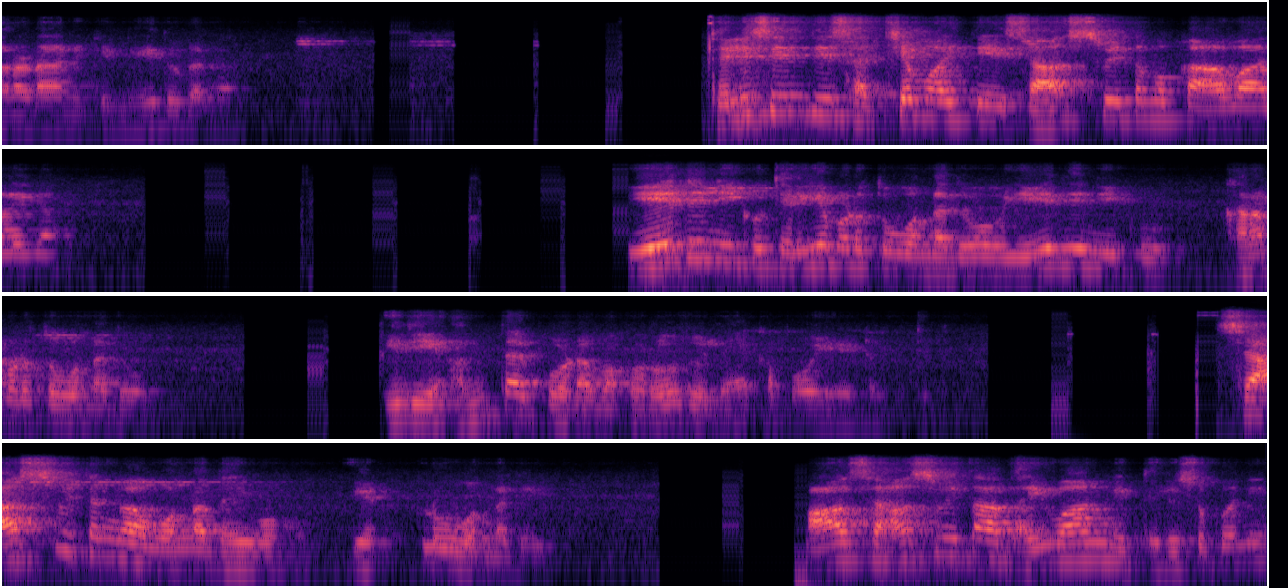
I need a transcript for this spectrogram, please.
అనడానికి లేదు కదా. తెలిసింది సత్యం అయితే శాశ్వతము కావాలిగా. ఏది నీకు తెలియబడుతూ ఉన్నదో ఏది నీకు కనబడుతూ ఉన్నదో ఇది అంతా కూడా ఒకరోజు లేకపోయేటువంటిది. శాశ్వతంగా ఉన్న దైవం ఎట్లు ఉన్నది? ఆ శాశ్వత దైవాన్ని తెలుసుకొని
